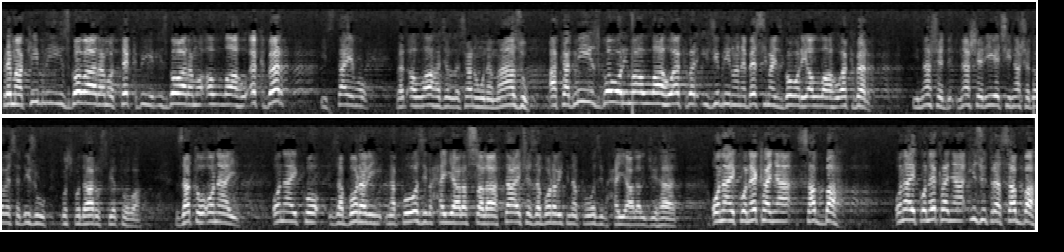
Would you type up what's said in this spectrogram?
prema kibli izgovaramo tekbir, izgovaramo Allahu Ekber i stajemo pred Allaha Đalešanu u namazu. A kad mi izgovorimo Allahu Ekber i Žibril na nebesima izgovori Allahu Ekber i naše, naše riječi i naše dove se dižu gospodaru svjetova. Zato onaj, onaj ko zaboravi na poziv hajjala salah, taj će zaboraviti na poziv hajjala al džihad. Onaj ko ne klanja sabbah, onaj ko ne klanja izjutra sabba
